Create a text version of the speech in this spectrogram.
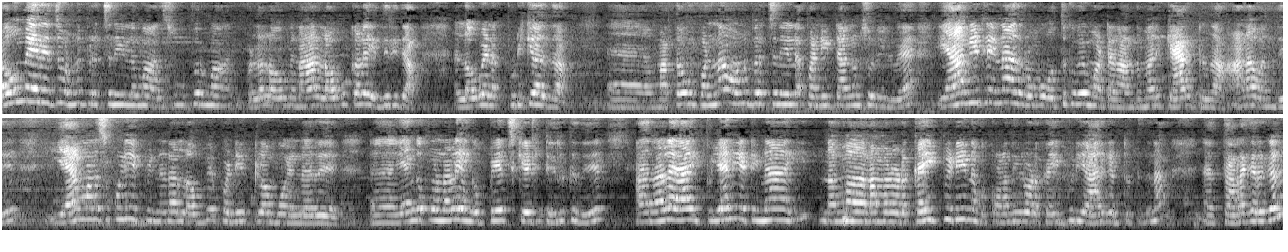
லவ் மேரேஜ் ஒன்றும் பிரச்சனை இல்லைம்மா. அது சூப்பர்மா. இப்பெல்லாம் லவ் நான் லவ்வுக்கெல்லாம் எதிரி தான் லவ் எனக்கு பிடிக்காது தான் மற்றவங்க பண்ணால் ஒன்றும் பிரச்சனை இல்லை. பண்ணிட்டாங்கன்னு சொல்லிடுவேன். என் வீட்டில் என்ன அது ரொம்ப ஒத்துக்கவே மாட்டேன் அந்த மாதிரி கேரக்டர் தான். ஆனால் வந்து என் மனசுக்குள்ளேயே பின்னடா லவ்வே பண்ணியிருக்கலாமோ எல்லோரும் எங்கே போனாலும் எங்கள் பேச்சு கேட்டுட்டு இருக்குது. அதனால் இப்போ ஏன்னு கேட்டிங்கன்னா நம்ம நம்மளோட கைப்பிடி நம்ம குழந்தைகளோட கைப்பிடி யார் இருக்குதுன்னா தரகர்கள்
